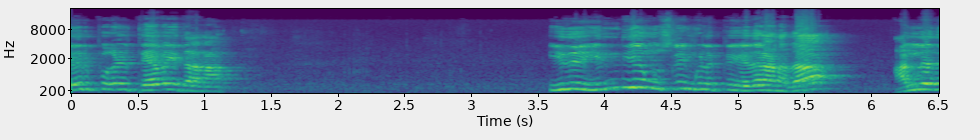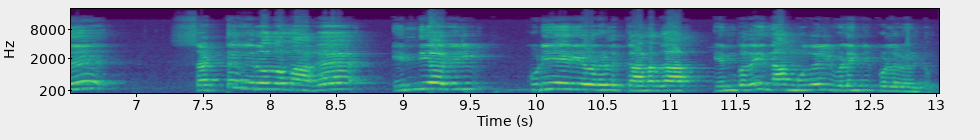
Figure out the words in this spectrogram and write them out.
எதிர்ப்புகள் தேவைதானா? இது இந்திய முஸ்லீம்களுக்கு எதிரானதா அல்லது சட்டவிரோதமாக இந்தியாவில் குடியேறியவர்களுக்கானதா என்பதை நாம் முதலில் விளங்கிக் கொள்ள வேண்டும்.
